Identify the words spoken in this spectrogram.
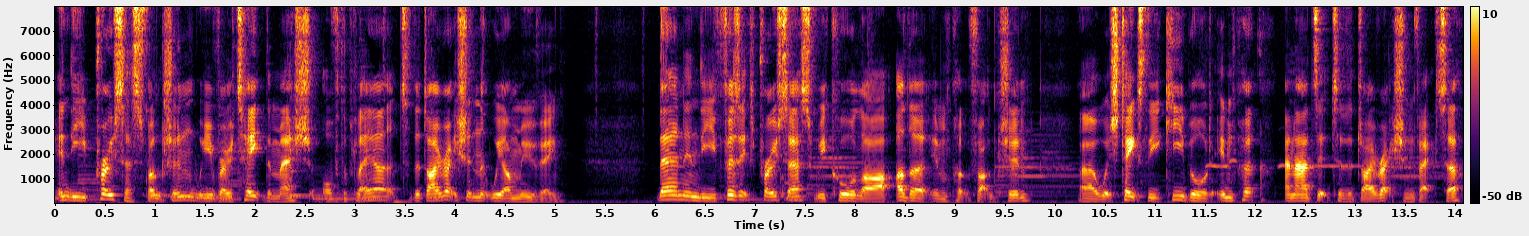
In the process function, we rotate the mesh of the player to the direction that we are moving. Then in the physics process, we call our other input function, uh, which takes the keyboard input and adds it to the direction vector.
